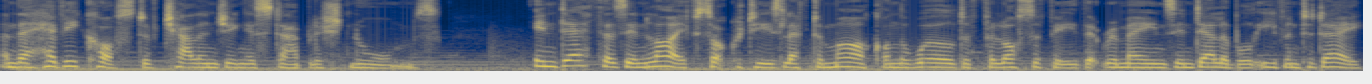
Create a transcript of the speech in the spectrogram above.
and the heavy cost of challenging established norms. In death as in life, Socrates left a mark on the world of philosophy that remains indelible even today.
